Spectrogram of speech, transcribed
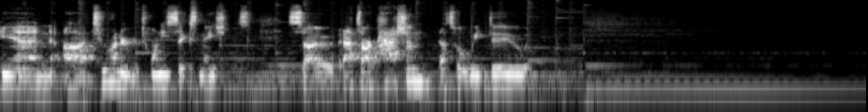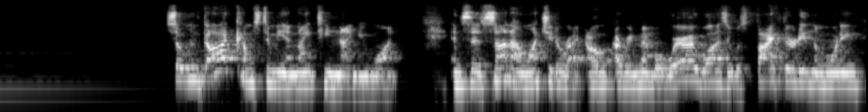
in uh, 226 nations. So that's our passion. That's what we do. So when God comes to me in 1991 and says, "Son, I want you to write," I'll, i remember where I was. It was 5:30 in the morning.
